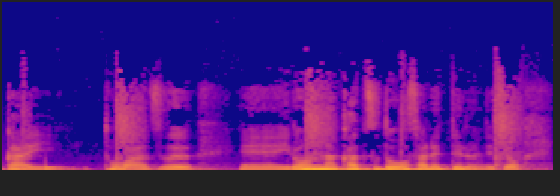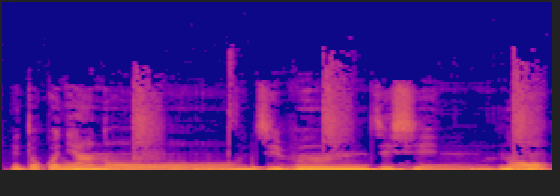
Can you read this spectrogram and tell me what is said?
外問わず、えー、いろんな活動をされてるんですよ。で特にあの自分自身の、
